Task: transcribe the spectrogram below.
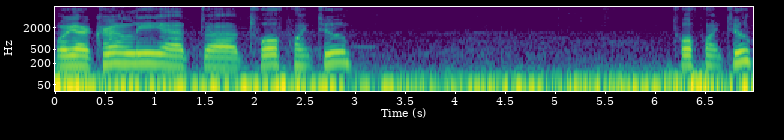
we are currently at 12.2 12.2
